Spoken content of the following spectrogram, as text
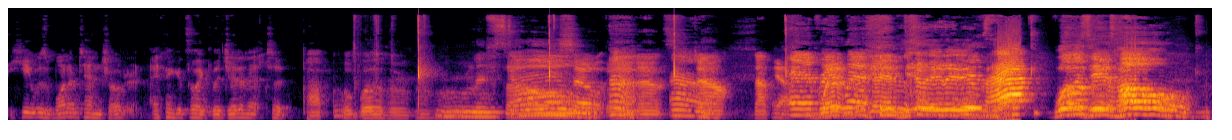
he was one of ten children. I think it's like legitimate to. Papa was a Rolling stone. stone. So- down, uh, down, down. Yeah. Everywhere Where he he laid laid his his hat hat was his home.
